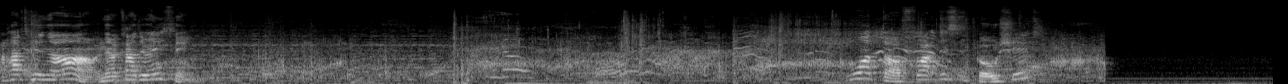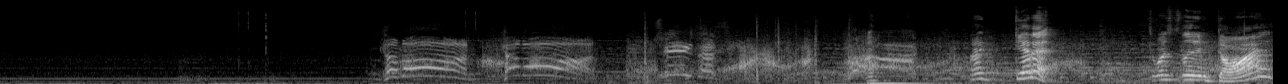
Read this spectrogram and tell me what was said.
I have to hit an arm, and then I can't do anything. What the fuck? This is bullshit. Come on! Come on! Jesus! I don't get it. Do I just let him die?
